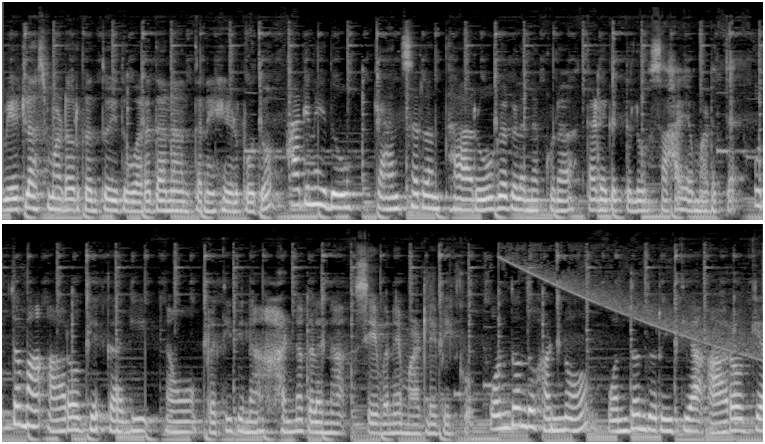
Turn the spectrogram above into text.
ವೆಯ್ಟ್ ಲಾಸ್ ಮಾಡೋರ್ಗಂತೂ ಇದು ವರದಾನ ಅಂತಲೇ ಹೇಳ್ಬೋದು. ಹಾಗೆಯೇ ಇದು ಕ್ಯಾನ್ಸರ್ ಅಂತಹ ರೋಗಗಳನ್ನು ಕೂಡ ತಡೆಗಟ್ಟಲು ಸಹಾಯ ಮಾಡುತ್ತೆ. ಉತ್ತಮ ಆರೋಗ್ಯಕ್ಕಾಗಿ ನಾವು ಪ್ರತಿದಿನ ಹಣ್ಣುಗಳನ್ನು ಸೇವನೆ ಮಾಡಲೇಬೇಕು. ಒಂದೊಂದು ಹಣ್ಣು ಒಂದೊಂದು ರೀತಿಯ ಆರೋಗ್ಯ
